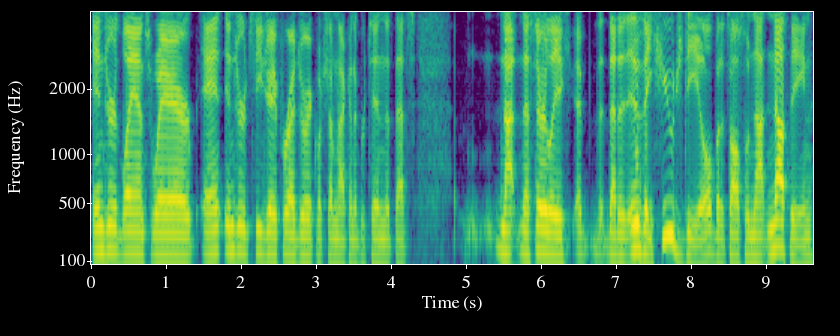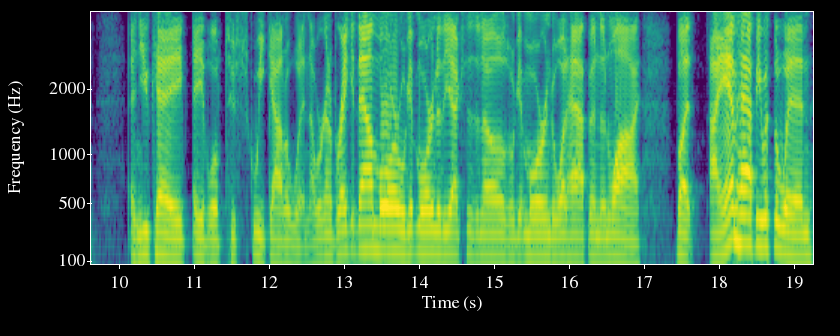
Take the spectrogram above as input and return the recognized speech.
Injured Lance Ware, and injured CJ Frederick, which I'm not going to pretend that that's not necessarily that it is a huge deal, but it's also not nothing and UK able to squeak out a win. Now we're going to break it down more. We'll get more into the X's and O's. We'll get more into what happened and why. But I am happy with the win.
